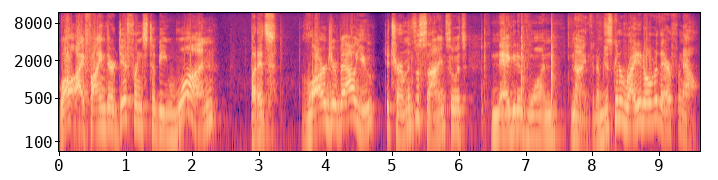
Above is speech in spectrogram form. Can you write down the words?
Well, I find their difference to be 1, but its larger value determines the sign. So it's negative 1 ninth. And I'm just going to write it over there for now.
